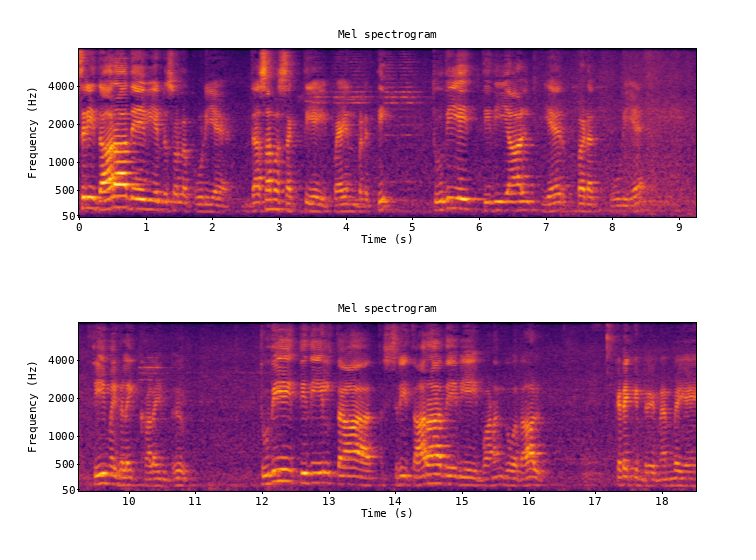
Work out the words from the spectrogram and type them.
ஸ்ரீ தாராதேவி என்று சொல்லக்கூடிய தசம சக்தியை பயன்படுத்தி துதியை திதியால் ஏற்படக்கூடிய தீமைகளை களைந்து துதி திதியில் தா ஸ்ரீ தாராதேவியை வணங்குவதால் கிடைக்கின்ற நன்மையை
